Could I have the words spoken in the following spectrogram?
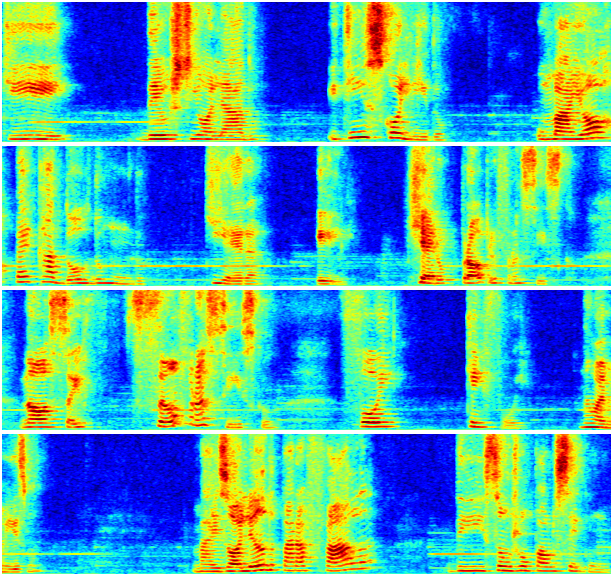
que Deus tinha olhado e tinha escolhido o maior pecador do mundo, que era ele, que era o próprio Francisco. Nossa, e São Francisco foi quem foi, não é mesmo? Mas olhando para a fala de São João Paulo II,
